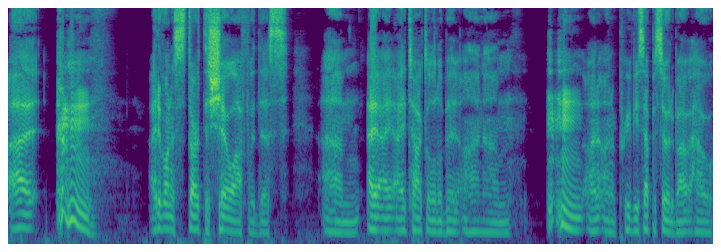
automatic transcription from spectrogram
Uh, I did want to start the show off with this. Um, I, I, I talked a little bit on um, on, on a previous episode about how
